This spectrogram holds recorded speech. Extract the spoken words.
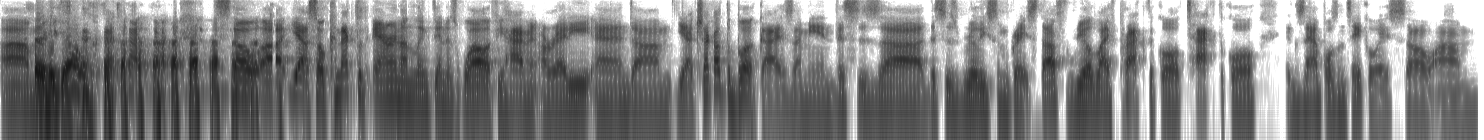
Um, there you go. so uh, yeah, so connect with Aaron on LinkedIn as well if you haven't already, and um, yeah, check out the book, guys. I mean, this is uh, this is really some great stuff, real life, practical, tactical examples and takeaways. So um,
